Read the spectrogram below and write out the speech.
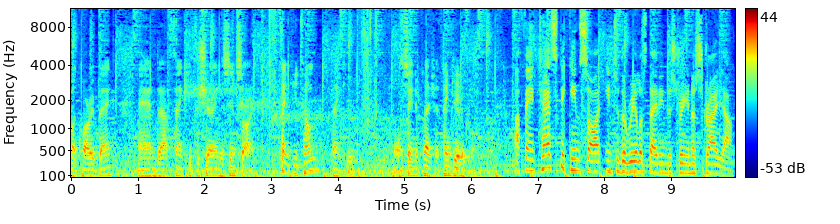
Macquarie Bank. And uh, thank you for sharing this insight. Thank you, Tom. Thank you. Awesome. It's been a pleasure. Thank Beautiful. you. A fantastic insight into the real estate industry in Australia.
